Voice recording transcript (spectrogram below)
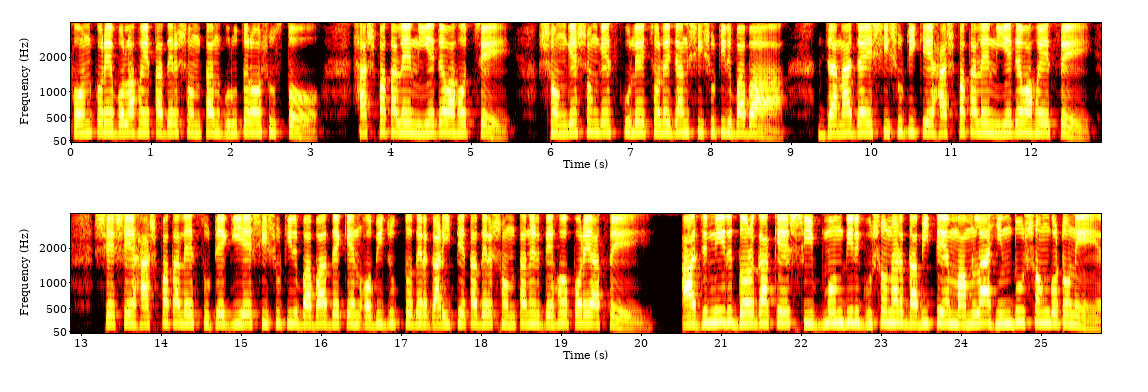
ফোন করে বলা হয় তাদের সন্তান গুরুতর অসুস্থ। হাসপাতালে নিয়ে যাওয়া হচ্ছে। সঙ্গে সঙ্গে স্কুলে চলে যান শিশুটির বাবা। জানা যায় শিশুটিকে হাসপাতালে নিয়ে যাওয়া হয়েছে। শেষে হাসপাতালে ছুটে গিয়ে শিশুটির বাবা দেখেন অভিযুক্তদের গাড়িতে তাদের সন্তানের দেহ পড়ে আছে। আজমির দরগাকে শিব মন্দির ঘোষণার দাবিতে মামলা হিন্দু সংগঠনের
